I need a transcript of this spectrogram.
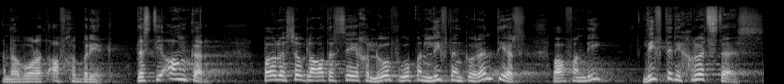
en dan word dit afgebreek. Dis die anker. Paulus sou later sê geloof, hoop en liefde in Korintiërs waarvan die liefde die grootste is.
